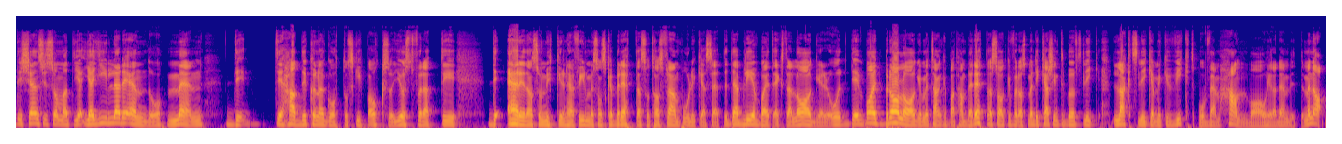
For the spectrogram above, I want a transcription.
det känns ju som att jag, jag gillar det ändå, men det, det hade kunnat gått att skippa också, just för att det, det är redan så mycket i den här filmen som ska berättas och tas fram på olika sätt. Det där blev bara ett extra lager, och det var ett bra lager med tanke på att han berättar saker för oss, men det kanske inte behövts li lagts lika mycket vikt på vem han var och hela den biten. Men ja,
